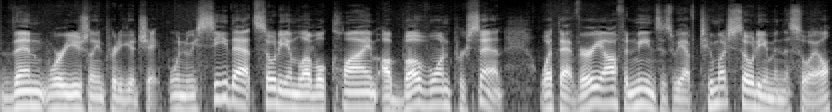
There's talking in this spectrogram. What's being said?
then we're usually in pretty good shape. When we see that sodium level climb above 1%, what that very often means is we have too much sodium in the soil,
